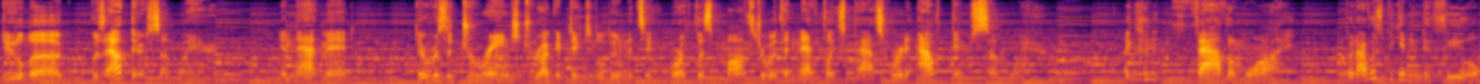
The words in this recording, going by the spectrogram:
Doodlebug was out there somewhere, and that meant there was a deranged, drug addicted, lunatic, worthless monster with a Netflix password out there somewhere. I couldn't fathom why, but I was beginning to feel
